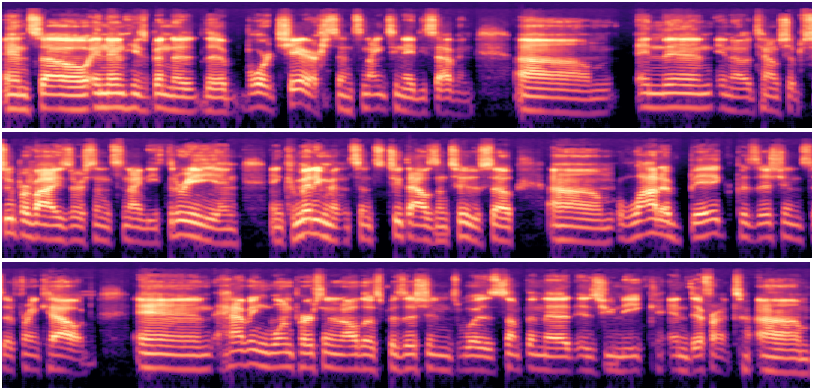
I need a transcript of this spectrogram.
And so, and then he's been the the board chair since 1987. Um, and then you know township supervisor since 93 and and committeeman since 2002 so um, a lot of big positions that frank held and having one person in all those positions was something that is unique and different. Um,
